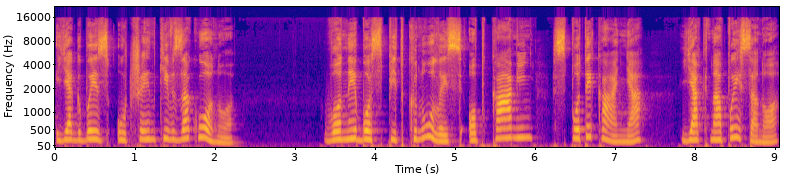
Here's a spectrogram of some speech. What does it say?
якби з учинків закону. Вони бо спіткнулись об камінь спотикання, як написано:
